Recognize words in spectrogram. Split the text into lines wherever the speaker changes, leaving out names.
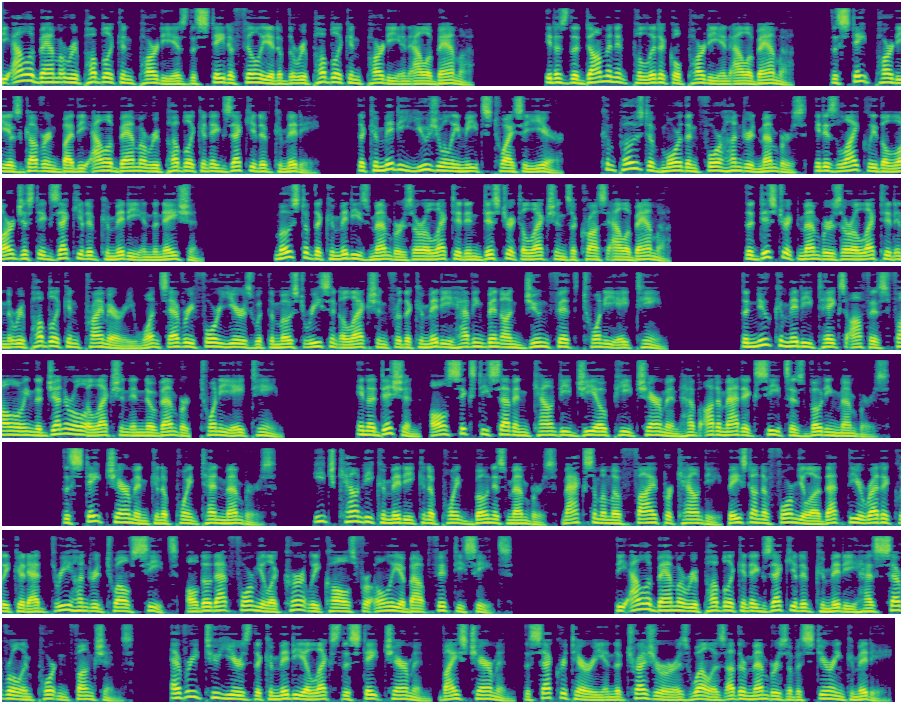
The Alabama Republican Party is the state affiliate of the Republican Party in Alabama. It is the dominant political party in Alabama. The state party is governed by the Alabama Republican Executive Committee. The committee usually meets twice a year. Composed of more than 400 members, it is likely the largest executive committee in the nation. Most of the committee's members are elected in district elections across Alabama. The district members are elected in the Republican primary once every four years with the most recent election for the committee having been on June 5, 2018. The new committee takes office following the general election in November, 2018. In addition, all 67 county GOP chairmen have automatic seats as voting members. The state chairman can appoint 10 members. Each county committee can appoint bonus members maximum of five per county based on a formula that theoretically could add 312 seats, although that formula currently calls for only about 50 seats. The Alabama Republican Executive Committee has several important functions. Every two years the committee elects the state chairman, vice chairman, the secretary and the treasurer as well as other members of a steering committee.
